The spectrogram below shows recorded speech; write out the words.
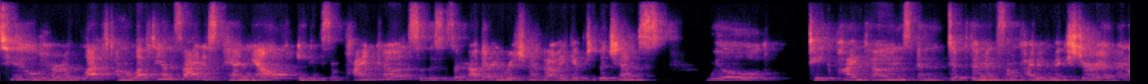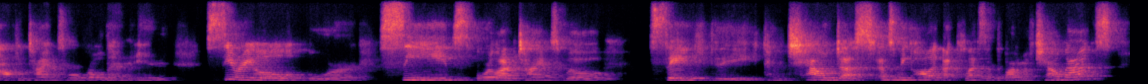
To her left, on the left-hand side is Panielle eating some pine cones. So this is another enrichment that we give to the chimps. We'll take pine cones and dip them in some kind of mixture, and then oftentimes we'll roll them in cereal or seeds, or a lot of times we'll save the kind of chow dust, as we call it, that collects at the bottom of chow bags,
